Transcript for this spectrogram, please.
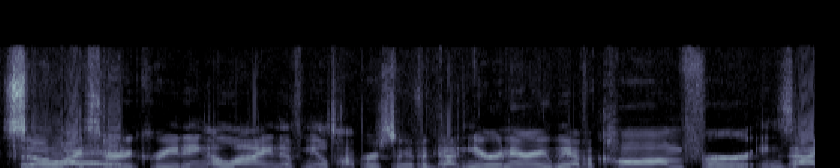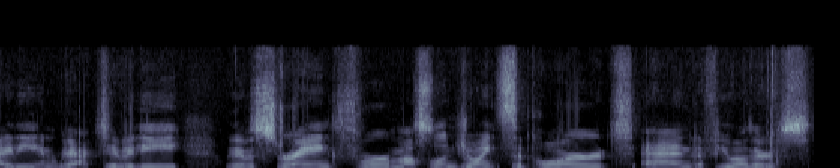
So I started creating a line of meal toppers. So we have a gut and urinary, we have a calm for anxiety and reactivity, we have a strength for muscle and joint support, and a few others.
